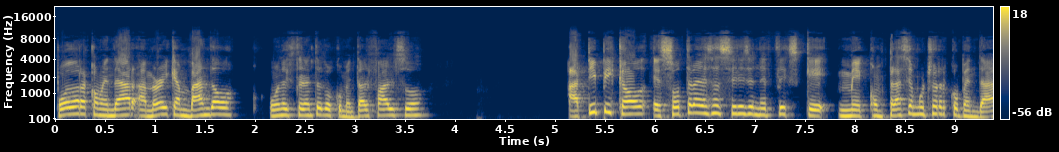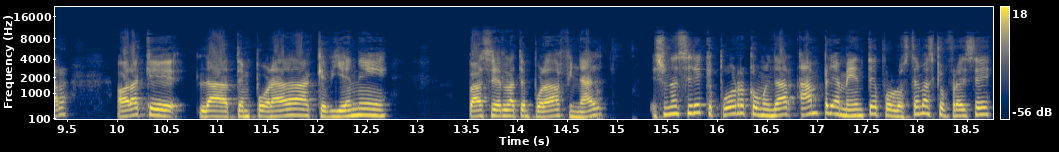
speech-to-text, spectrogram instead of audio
Puedo recomendar American Vandal, un excelente documental falso. Atypical es otra de esas series de Netflix que me complace mucho recomendar. Ahora que la temporada que viene va a ser la temporada final. Es una serie que puedo recomendar ampliamente por los temas que ofrece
